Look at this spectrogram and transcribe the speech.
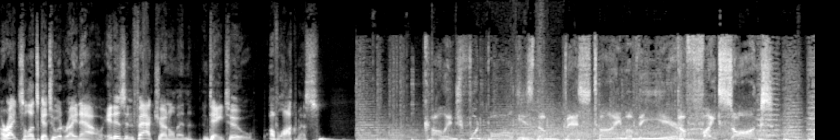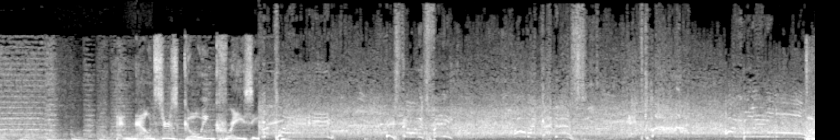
All right, so let's get to it right now. It is, in fact, gentlemen, day two of Lockmas. College football is the best time of the year. The fight songs. Announcers going crazy. McLean! He's still on his feet! Oh my goodness! It's caught! Unbelievable! The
